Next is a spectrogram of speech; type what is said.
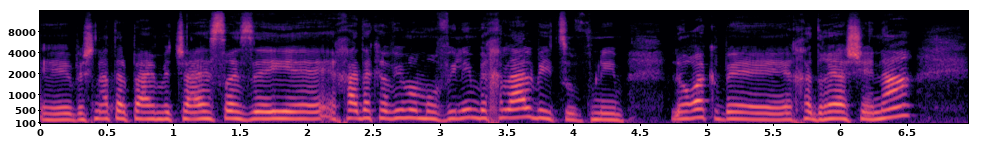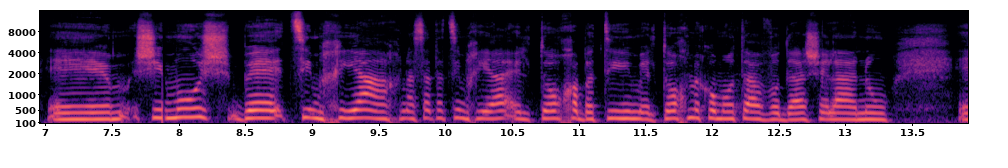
אה, בשנת 2019, זה יהיה אחד הקווים המובילים בכלל בעיצוב פנים, לא רק בחדרי השינה. אה, שימוש בצמחייה, הכנסת הצמחייה אל תוך הבתים, אל תוך מקומות העבודה שלנו. אה,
